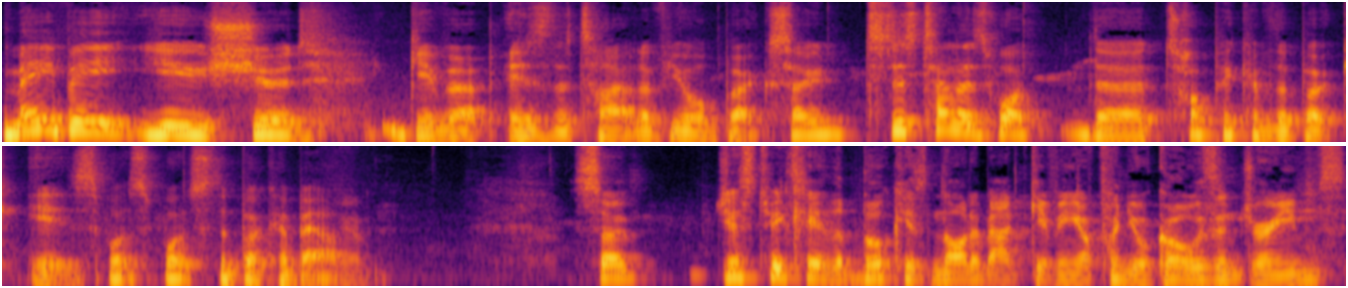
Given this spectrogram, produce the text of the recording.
maybe you should give up is the title of your book. So just tell us what the topic of the book is. What's what's the book about? Yeah. So just to be clear, the book is not about giving up on your goals and dreams.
